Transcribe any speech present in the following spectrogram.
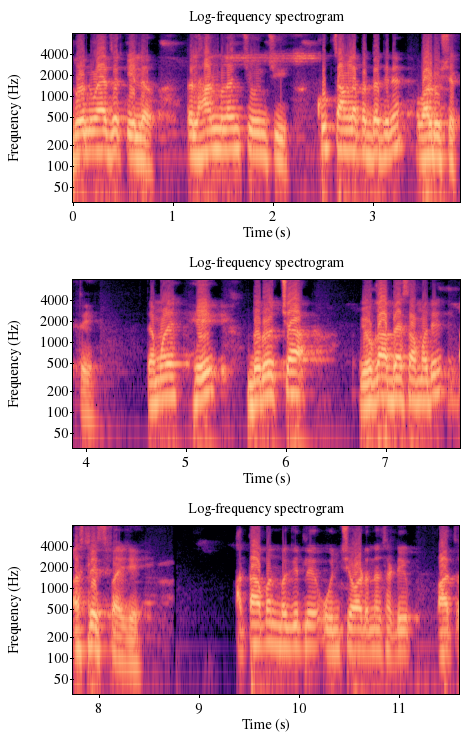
दोन वेळा जर केलं तर लहान मुलांची उंची खूप चांगल्या पद्धतीने वाढू शकते. त्यामुळे हे दररोजच्या योगाभ्यासामध्ये असलेच पाहिजे. आता आपण बघितले उंची वाढवण्यासाठी पाच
